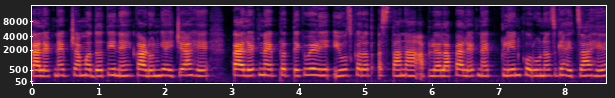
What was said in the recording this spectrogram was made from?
पॅलेट नाईपच्या मदतीने काढून घ्यायची आहे. पॅलेट नाईप प्रत्येक वेळी यूज करत असताना आपल्याला पॅलेट नाईप क्लीन करूनच घ्यायचा आहे.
